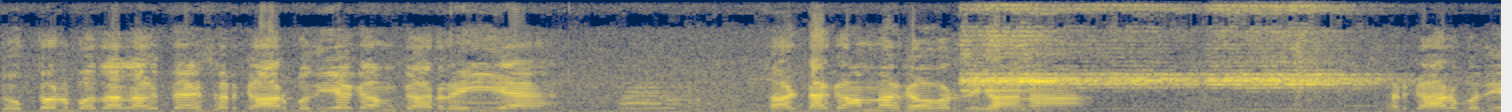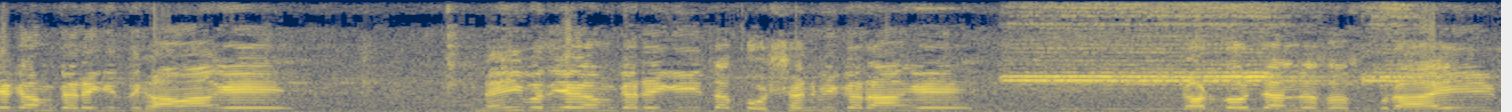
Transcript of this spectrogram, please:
ਲੋਕਾਂ ਨੂੰ ਪਤਾ ਲੱਗਦਾ ਹੈ ਸਰਕਾਰ ਵਧੀਆ ਕੰਮ ਕਰ ਰਹੀ ਹੈ। ਸਾਡਾ ਕੰਮ ਹੈ ਖਬਰ ਦਿਖਾਣਾ। ਸਰਕਾਰ ਵਧੀਆ ਕੰਮ ਕਰੇਗੀ, ਦਿਖਾਵਾਂਗੇ। ਨਹੀਂ ਵਧੀਆ ਕੰਮ ਕਰੇਗੀ ਤਾਂ ਕੁਐਸਚਨ ਵੀ ਕਰਾਂਗੇ। ਕਰ ਦਿਓ ਚੈਨਲ ਸਬਸਕ੍ਰਾਈਬ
